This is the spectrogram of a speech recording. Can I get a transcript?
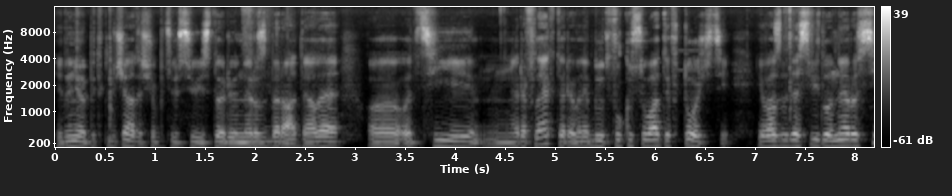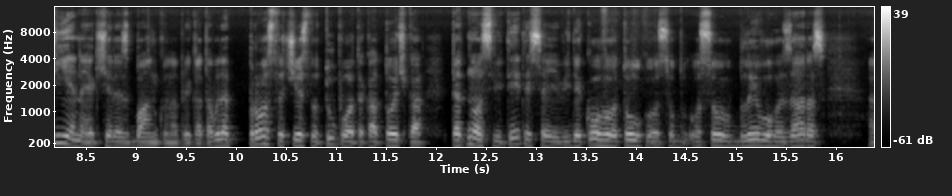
і до нього підключати, щоб цю всю історію не розбирати. Але е, оці рефлектори вони будуть фокусувати в точці. І у вас буде світло не розсіяне, як через банку, наприклад, а буде просто чисто тупо така точка п'ятно світитися, від якого толку особ- особливого зараз е,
